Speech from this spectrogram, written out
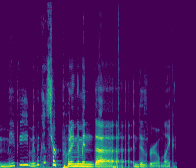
maybe maybe I can start putting them in the in this room like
